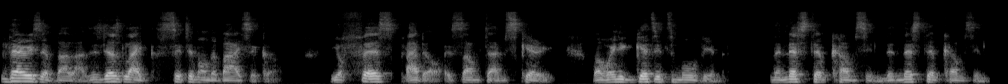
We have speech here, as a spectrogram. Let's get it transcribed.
There is a balance. It's just like sitting on the bicycle. Your first paddle is sometimes scary but when you get it moving, the next step comes in. The next step comes in.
